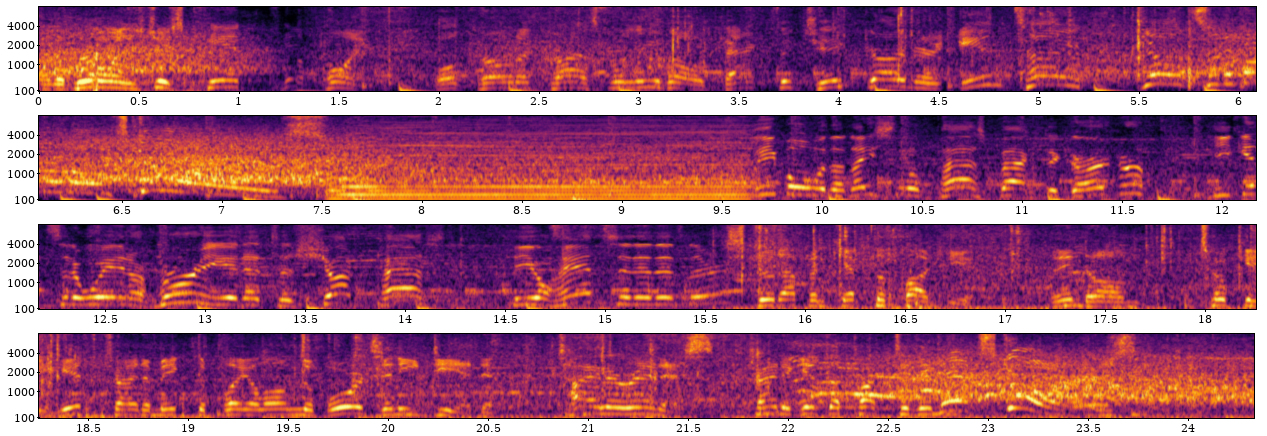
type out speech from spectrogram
And the Bruins just can't hit point. Well thrown across for Leivo. Back to Jake Gardiner, In tight. Johnsson to Marleau. Scores! Leivo with a nice little pass back to Gardiner. He gets it away in a hurry, and it's a shot pass to Johansson, and in there. Stood up and kept the puck here. Lindholm took a hit, trying to make the play along the boards, and he did. Tyler Ennis trying to get the puck to the net. Scores!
